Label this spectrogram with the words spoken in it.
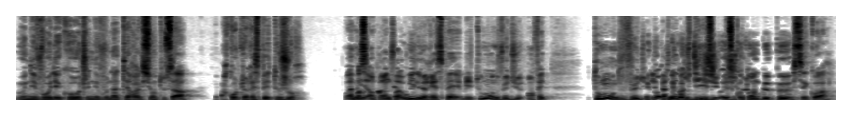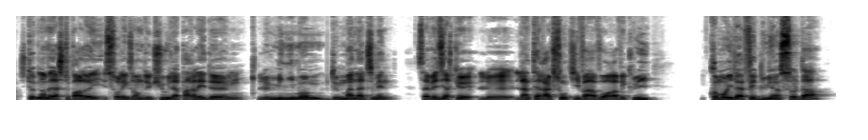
au niveau des coachs, au niveau de l'interaction, tout ça. Par contre, le respect toujours. Ouais, mais encore une fois, oui, le respect. Mais tout le monde veut du. En fait, tout le monde veut du. Mais quand, mais quand tu dis je, je, contente de peu, c'est quoi? Je te, Non, mais là, je te parle sur l'exemple de Q. Il a parlé de le minimum de management. Ça veut dire que l'interaction qu'il va avoir avec lui, comment il a fait de lui un soldat,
